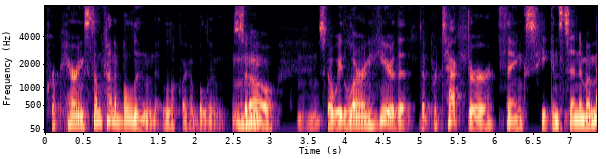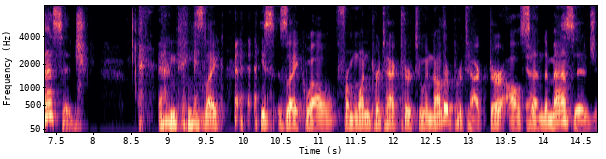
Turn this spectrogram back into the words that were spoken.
preparing some kind of balloon. It looked like a balloon. Mhm. So Mhm. so we learn here that the protector thinks he can send him a message. And he's like, he's, like, well, from one protector to another protector, I'll Yeah. send a message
